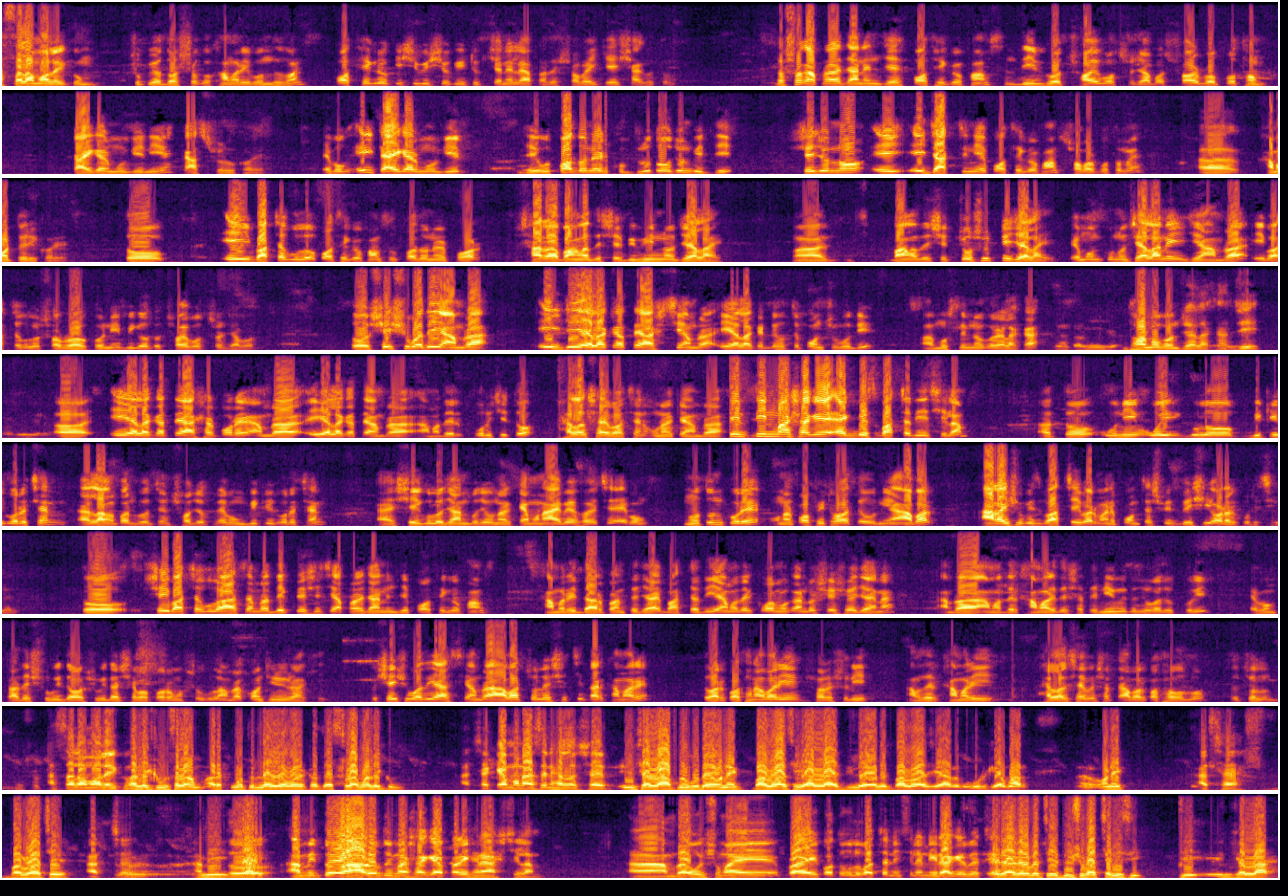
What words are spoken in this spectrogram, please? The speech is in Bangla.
আসসালামু আলাইকুম। সুপ্রিয় দর্শক ও খামারি বন্ধুগণ, পথ এগ্রো কৃষি বিষয়ক ইউটিউব চ্যানেলে আপনাদের সবাইকে স্বাগত দর্শক, আপনারা জানেন যে পথ এগ্রো ফার্মস দীর্ঘ ছয় বছর যাবৎ সর্বপ্রথম টাইগার মুরগি নিয়ে কাজ শুরু করে এবং এই টাইগার মুরগির যে উৎপাদনের খুব দ্রুত ওজন বৃদ্ধি সেই জন্য এই এই জাতটি নিয়ে পথ এগ্রো ফার্মস সবার প্রথমে খামার তৈরি করে। তো এই বাচ্চাগুলো পথ এগ্রো ফার্মস উৎপাদনের পর সারা বাংলাদেশের বিভিন্ন জেলায় বাংলাদেশের চৌষট্টি জেলায় এমন কোনো জেলা নেই যে আমরা এই বাচ্চাগুলো সরবরাহ করিনি, বিগত ছয় বছর যাবত তো সেই সুবাদেই আমরা এই যে এলাকাতে আসছি আমরা, এই এলাকাটি হচ্ছে পঞ্চবদী মুসলিমনগর এলাকা, ধর্মগঞ্জ এলাকা, জি। এই এলাকাতে আসার পরে আমরা, এই এলাকাতে আমরা আমাদের পরিচিত হেলাল সাহেব আছেন ওনাকে আমরা তিন তিন মাস আগে এক বেশ বাচ্চা দিয়েছিলাম। তো উনি ওইগুলো বিক্রি করেছেন লালন পালন করেছেন, সযত্নে এবং বিক্রি করেছেন। সেইগুলো জানব যে ওনার কেমন আয় হয়েছে এবং নতুন করে ওনার প্রফিট হওয়াতে উনি আবার আড়াইশো পিস বাচ্চা এবার মানে পঞ্চাশ পিস বেশি অর্ডার করেছিলেন। তো সেই বাচ্চাগুলো আছে আমরা দেখতে এসেছি। আপনারা জানেন যে পথ এগ্রো ফার্মস খামারির দ্বার প্রান্তে যায়। বাচ্চা দিয়ে আমাদের কর্মকাণ্ড শেষ হয়ে যায় না। আমরা আমাদের খামারিদের সাথে নিয়মিত যোগাযোগ করি এবং তাদের সুবিধা অসুবিধা সেবা পরামর্শগুলো আমরা কন্টিনিউ রাখি। তো সেই সুবাদে আজকে আমরা আবার চলে এসেছি তার খামারে। তো আর কথা না বাড়িয়ে সরাসরি আমাদের খামারি হেলাল সাহেবের সাথে আবার কথা বলব। তো চলুন আসসালামু আলাইকুম। ওয়ালাইকুম সালাম রহমতুল্লাহ আসসালামু আলাইকুম। আচ্ছা কেমন আছেন হেলাল সাহেব? ইনশাল্লাহ আপনি বোধহয় অনেক ভালো আছি আল্লাহ দিলে অনেক ভালো আছি আর মুরগি আমার অনেক আচ্ছা। ভালো আছে। আচ্ছা। আমি আমি তো আরও দুই মাস আগে আপনার এখানে আসছিলাম। আমরা ওই সময় প্রায় কতগুলো বাচ্চা নিয়েছিলেন? এর আগের বেচে এর আগের বাচ্চা দুশো বাচ্চা জি, ইনশাল্লাহ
